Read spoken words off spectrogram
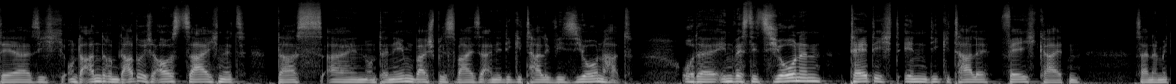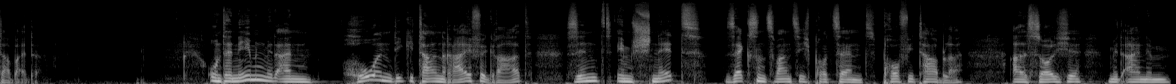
der sich unter anderem dadurch auszeichnet, dass ein Unternehmen beispielsweise eine digitale Vision hat oder Investitionen tätigt in digitale Fähigkeiten seiner Mitarbeiter. Unternehmen mit einem hohen digitalen Reifegrad sind im Schnitt 26 Prozent profitabler als solche mit einem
